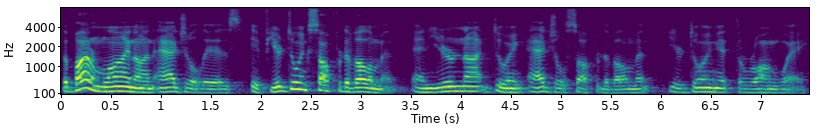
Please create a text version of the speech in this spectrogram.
The bottom line on Agile is if you're doing software development and you're not doing Agile software development, you're doing it the wrong way.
